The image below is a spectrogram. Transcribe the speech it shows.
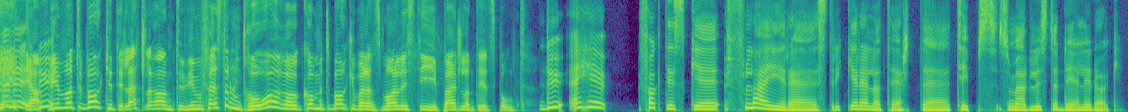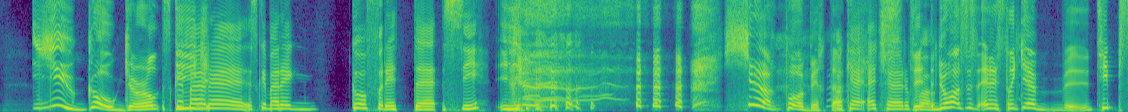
Men Ja, du, vi må tilbake til et eller annet. Vi må feste noen tråder og komme tilbake på den smale sti på et eller annet tidspunkt. du, jeg har faktisk flere strikkerelaterte tips som jeg hadde lyst til å dele i dag. You go, girl! Skal jeg bare, skal jeg bare gå for et uh, si? Kjør på, Birte. Ok, jeg kjører på. Du har, er det strikketips,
